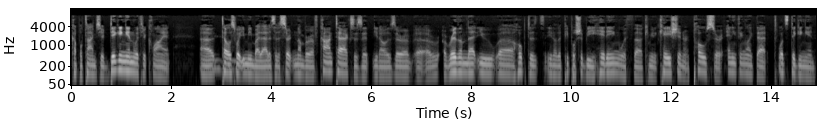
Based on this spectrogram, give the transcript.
couple times here. Digging in with your client. Uh, Tell us what you mean by that. Is it a certain number of contacts? Is it you know? Is there a, a, a rhythm that you uh, hope to you know that people should be hitting with uh, communication or posts or anything like that? What's digging in?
